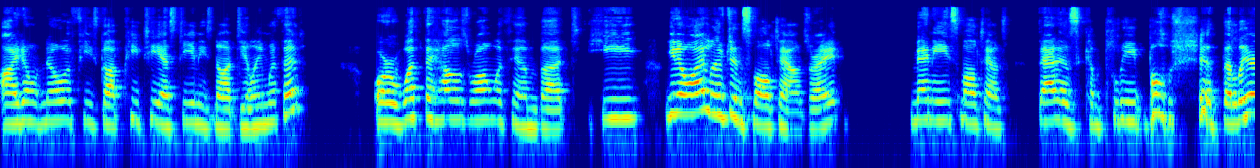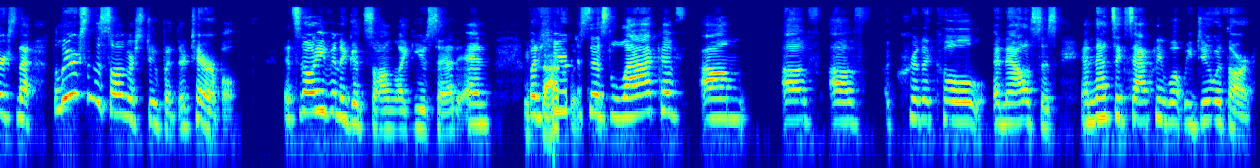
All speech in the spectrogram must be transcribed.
I don't know if he's got PTSD and he's not dealing with it or what the hell is wrong with him, but he, you know, I lived in small towns, right? Many small towns. That is complete bullshit. The lyrics in that the lyrics in the song are stupid. They're terrible. It's not even a good song like you said. And but Exactly. here's this lack of um of of a critical analysis and that's exactly what we do with art.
